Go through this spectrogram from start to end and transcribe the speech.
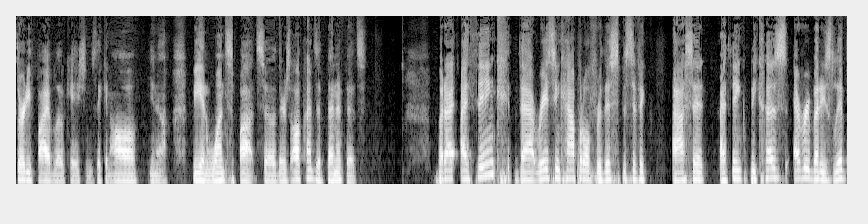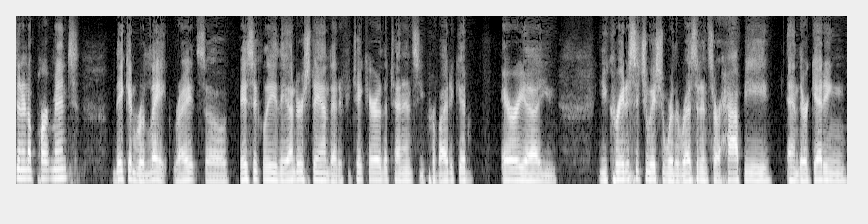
35 locations. They can all you know be in one spot. So there's all kinds of benefits. But I, I think that raising capital for this specific asset, I think because everybody's lived in an apartment they can relate, right? So basically, they understand that if you take care of the tenants, you provide a good area, you you create a situation where the residents are happy and they're getting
